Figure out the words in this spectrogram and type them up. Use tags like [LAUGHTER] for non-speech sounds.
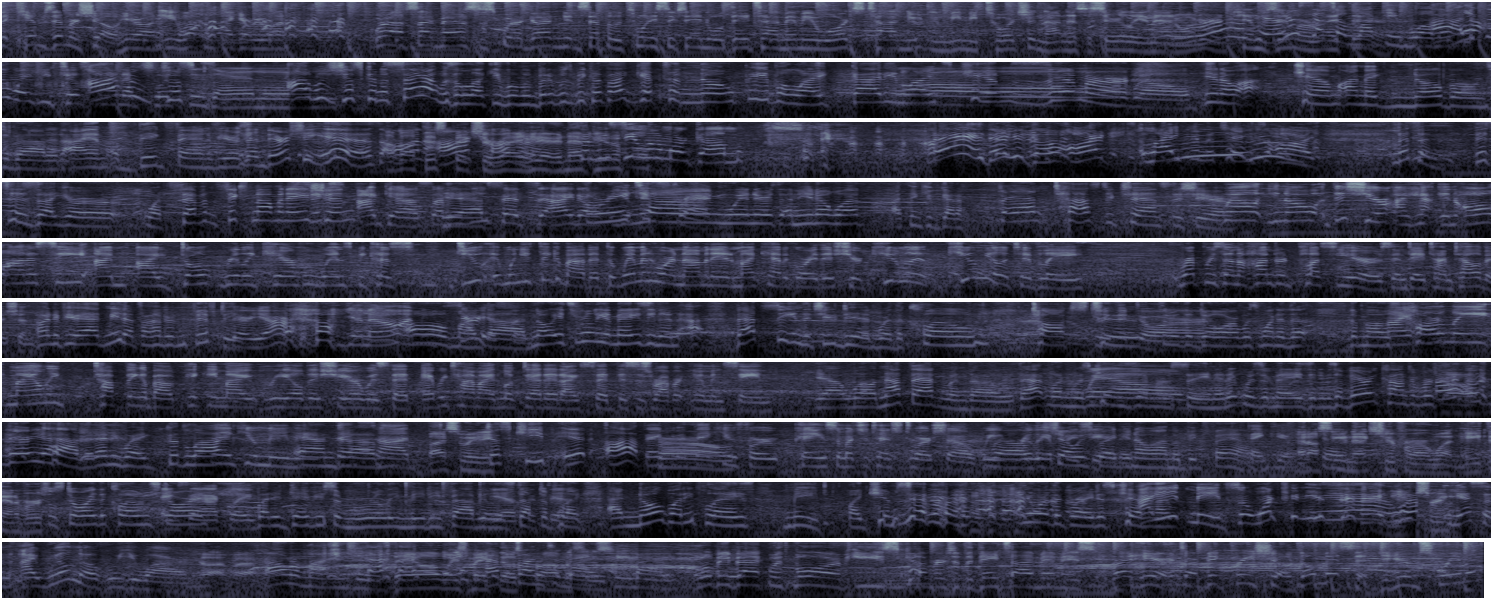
the Kim Zimmer Show here on E. Welcome back, everyone. [LAUGHS] We're outside Madison Square Garden getting set for the 26th Annual Daytime Emmy Awards. Todd Newton and Mimi Torchin, not necessarily in that order. And Kim Right here. Zimmer You're right such a there. lucky woman. I- Look the way he just I kind of was puts just- his arm around. I was just going to say I was a lucky woman, but it was because I get to know people like Guiding Lights, Kim Oh, Zimmer. well. You know, I, Kim, I make no bones about it. I am a big fan of yours, and there she is. How about on this our picture right cover. here? Isn't that Could we see a little more gum? [LAUGHS] Hey, there you go. Art, life imitates art. Listen, this is uh, your what seventh, sixth nomination. Six, I guess. I mean, he said I don't. you lose track. Three-time winners, and you know what? I think you've got a fantastic chance this year. Well, you know, this year I have, in all honesty, I'm I don't really care who wins because do you when you think about it, the women who are nominated in my category this year cumul- cumulatively represent 100 plus years in daytime television. and if you add me, that's 150. There you are. You know, I [LAUGHS] mean, oh my seriously. God! No, it's really amazing, and uh, that scene that you did, where the clone talks Through to the door. through the door, was one of the the most My only my only tough thing about picking my reel this year was that every time I looked at it, I said, "This is Robert Newman's scene." Yeah, well, not that one though. That one was Kim Zimmer's scene, and it was amazing. It was a very controversial. Oh, [LAUGHS] there you have it. Anyway, good luck. Thank you, Mimi. And Thanks, um, Todd. Bye, sweetie. Just keep it up, Thank you. Girl. Thank you for paying so much attention to our show. We well, really the show is appreciate great. it. You know, I'm a big fan. Thank you. and I'll see you next year for our, what, eighth anniversary? story, the clone story. Exactly. But it gave you some really meaty, fabulous Yes, stuff to did. play. And nobody plays meat like Kim Zimmer. [LAUGHS] you are the greatest, Kim. I eat meat, so what can you Yeah, say? well- yes, and I will know who you are. Yeah, well, I'll remind you. They always make Have those fun promises. Tonight. Bye. We'll be back with more of E's coverage of the Daytime Emmys right here. It's our big pre-show. Don't miss it. You hear him screaming?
